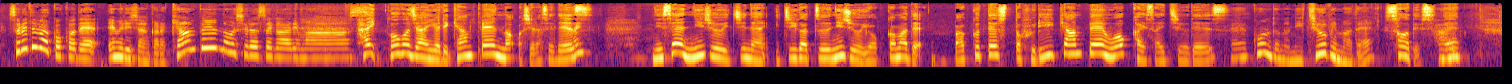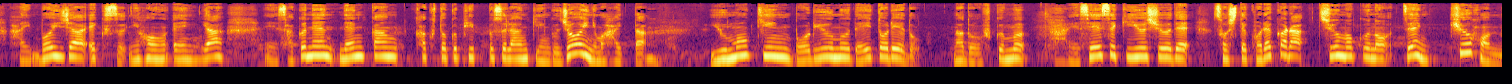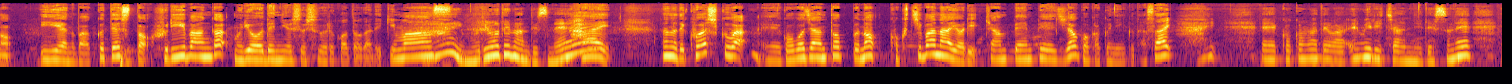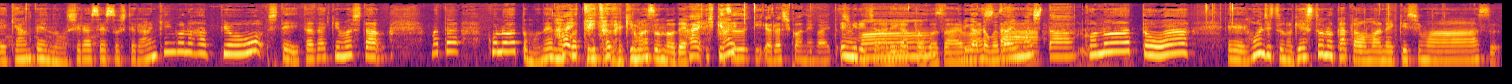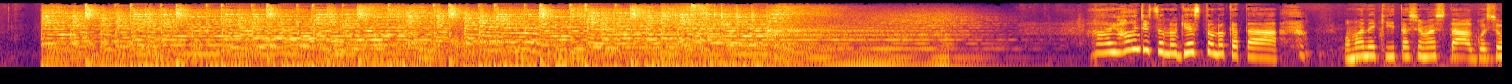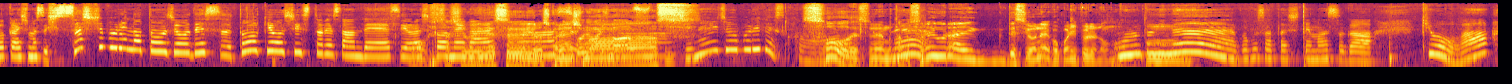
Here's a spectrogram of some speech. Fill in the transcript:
それではここで、エミリちゃんからキャンペーンのお知らせがあります。はい、午後じゃんよりキャンペーンのお知らせです。はい2021年1月24日までバックテストフリーキャンペーンを開催中です。えー、今度の日曜日まで？そうですね。はい、はい。ボイジャー X 日本円や、えー、昨年年間獲得ピップスランキング上位にも入った、うん、ユモキンボリュームデイトレードなどを含む、はい、えー、成績優秀で、そしてこれから注目の全9本の EA のバックテスト、フリー版が無料で入手することができます。はい、無料でなんですね。はい。なので詳しくは、えー、ゴゴジャントップの告知バナーよりキャンペーンページをご確認ください。はい。えー、ここまではエミリちゃんにですね、えー、キャンペーンのお知らせ、そしてランキングの発表をしていただきました。また、この後もね、残っていただきますので、はい、引き続きよろしくお願いいたします。エミリちゃんありがとうございました。ありがとうございました。この後は、えー、本日のゲストの方をお招きします。日のゲストの方、お招きいたしました。ご紹介します。久しぶりの登場です。東京シストレさんです。よろしくお願いします。よろしくお願いします。1年以上ぶりですかそうですね。もう多分それぐらいですよね、ここに来るのも。本当にね、うん、ご無沙汰してますが、今日は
